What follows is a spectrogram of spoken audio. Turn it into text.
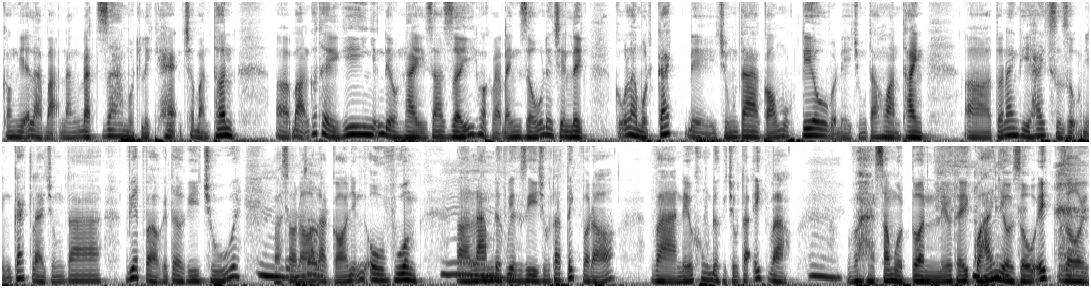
có nghĩa là bạn đang đặt ra một lịch hẹn cho bản thân. Ờ, bạn có thể ghi những điều này ra giấy hoặc là đánh dấu lên trên lịch cũng là một cách để chúng ta có mục tiêu và để chúng ta hoàn thành. Ờ, Tuấn Anh thì hay sử dụng những cách là chúng ta viết vào cái tờ ghi chú ấy Ừ, và sau đó rồi. là có những ô vuông Ờ, Ừm. làm được việc gì chúng ta tích vào đó và nếu không được thì chúng ta x vào Ừ. và sau một tuần nếu thấy quá nhiều dấu x rồi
